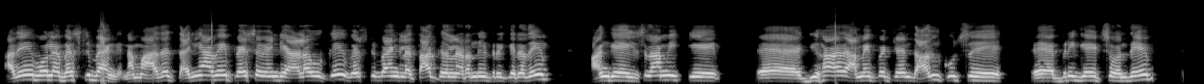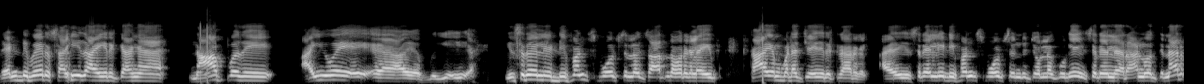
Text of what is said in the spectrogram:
அதே போல வெஸ்ட் பேங்க் நம்ம அதை தனியாவே பேச வேண்டிய அளவுக்கு வெஸ்ட் பேங்க்ல தாக்குதல் நடந்துகிட்டு இருக்கிறது. அங்கே இஸ்லாமிக் அஹ், ஜிஹாத் அமைப்பை சேர்ந்த அல் குஸ் பிரிகேட்ஸ் வந்து ரெண்டு பேர் சகிதாயிருக்காங்க. நாற்பது ஐஓஏ இஸ்ரேலி டிஃபென்ஸ் ஃபோர்ஸில் சார்ந்தவர்களை காயம்பட செய்திருக்கிறார்கள். அது இஸ்ரேலி டிஃபென்ஸ் ஃபோர்ஸ் என்று சொல்லக்கூடிய இஸ்ரேலிய இராணுவத்தினர்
